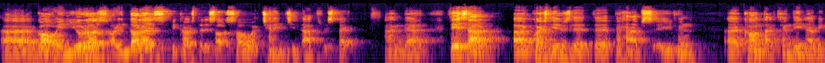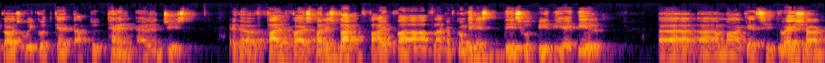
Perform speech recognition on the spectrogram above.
uh, go in euros or in dollars? Because there is also a change in that respect. And uh, these are uh, questions that uh, perhaps you can uh, contact Candina because we could get up to 10 LNGs. Either five Spanish flag, five flag of convenience. This would be the ideal uh, market situation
